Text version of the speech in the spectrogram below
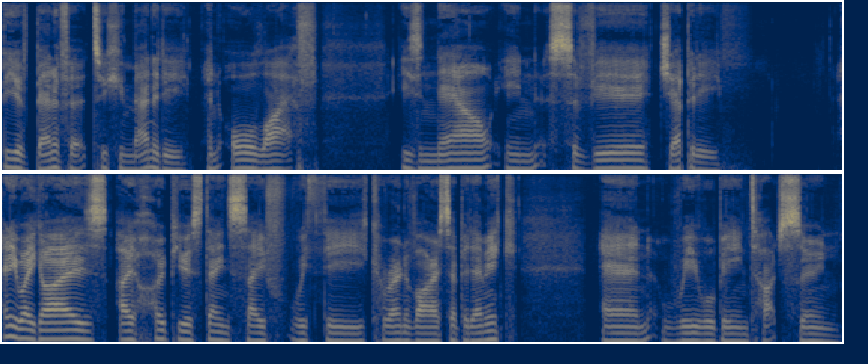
be of benefit to humanity and all life is now in severe jeopardy. Anyway, guys, I hope you're staying safe with the coronavirus epidemic and we will be in touch soon.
